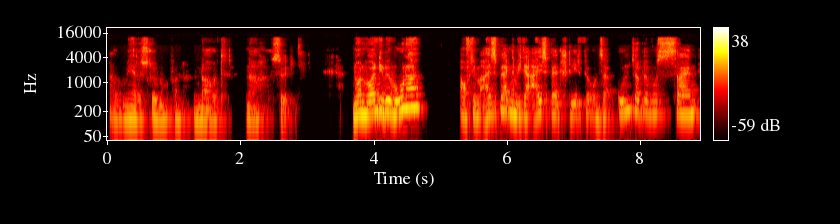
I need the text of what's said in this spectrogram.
Also Meeresströmung von Nord nach Süd. Nun wollen die Bewohner auf dem Eisberg, nämlich der Eisberg steht für unser Unterbewusstsein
